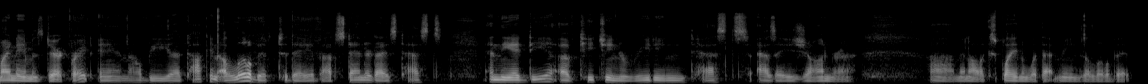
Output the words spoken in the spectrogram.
my name is Derek Bright, and I'll be uh, talking a little bit today about standardized tests and the idea of teaching reading tests as a genre. Um, and I'll explain what that means a little bit.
